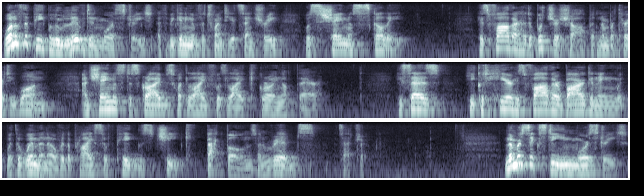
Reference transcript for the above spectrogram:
One of the people who lived in Moore Street at the beginning of the 20th century was Seamus Scully. His father had a butcher shop at number 31, and Seamus describes what life was like growing up there. He says he could hear his father bargaining with the women over the price of pigs' cheek, backbones, and ribs, etc. Number 16 Moore Street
